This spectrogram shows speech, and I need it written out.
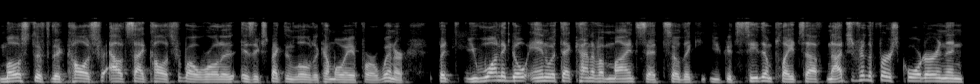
most of the college outside college football world is expecting Louisville to come away for a winner. But you want to go in with that kind of a mindset so that you could see them play tough, not just for the first quarter and then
